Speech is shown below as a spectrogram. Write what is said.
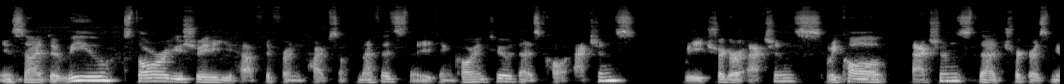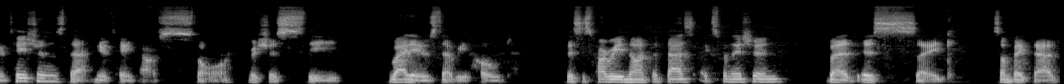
Inside the Vue store, usually you have different types of methods that you can call into that is called actions we trigger actions. We call actions that triggers mutations that mutate our store, which is the values that we hold. This is probably not the best explanation, but it's like something that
